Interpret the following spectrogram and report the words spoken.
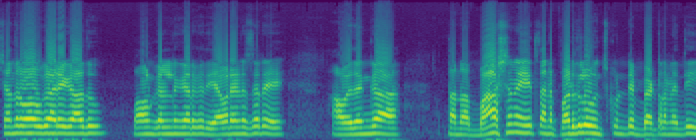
చంద్రబాబు గారే కాదు పవన్ కళ్యాణ్ గారు కాదు ఎవరైనా సరే ఆ విధంగా తన భాషని తన పరిధిలో ఉంచుకుంటే బెటర్ అనేది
